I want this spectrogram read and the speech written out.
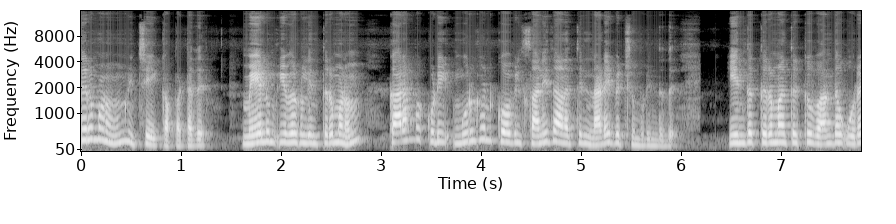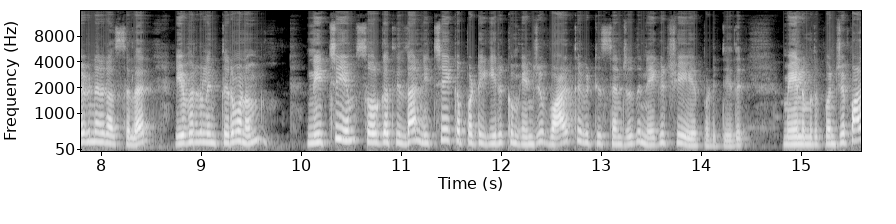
திருமணமும் நிச்சயிக்கப்பட்டது. மேலும் இவர்களின் திருமணம் கரம்பக்குடி முருகன் கோவில் சன்னிதானத்தில் நடைபெற்று முடிந்தது. இந்த திருமணத்திற்கு வந்த உறவினர்கள் சிலர் இவர்களின் திருமணம் நிச்சயம் சொர்க்கத்தில் தான் நிச்சயிக்கப்பட்டு இருக்கும் என்று வாழ்த்து விட்டு சென்றது நெகிழ்ச்சியை ஏற்படுத்தியது. மேலும் இது போன்ற பல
